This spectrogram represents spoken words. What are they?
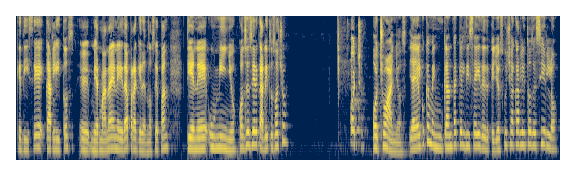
que dice Carlitos, eh, mi hermana Eneida, para quienes no sepan, tiene un niño. ¿Cuántos años tiene Carlitos? ¿Ocho? Ocho. Ocho años. Y hay algo que me encanta que él dice, y desde que yo escuché a Carlitos decirlo,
